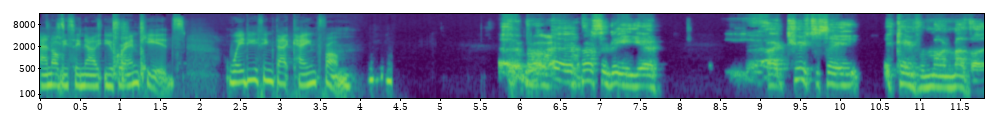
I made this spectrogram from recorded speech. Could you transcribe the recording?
and obviously now your grandkids. Where do you think that came from? Uh, uh, possibly, uh, I choose to say it came from my mother,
